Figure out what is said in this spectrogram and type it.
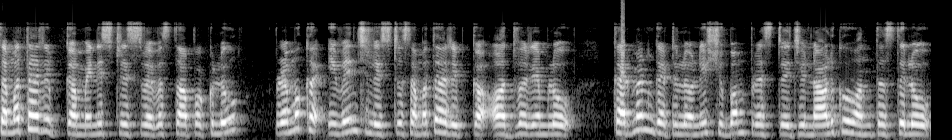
Samata రిప్కా ministries వ్యవస్థాపకులు ప్రముఖ ఈవెంచలిస్ట్ సమత రిప్కా ఆధ్వర్యంలో కర్మన్ఘట్లోని శుభం ప్రెస్టేజ్ నాలుగో అంతస్తులో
